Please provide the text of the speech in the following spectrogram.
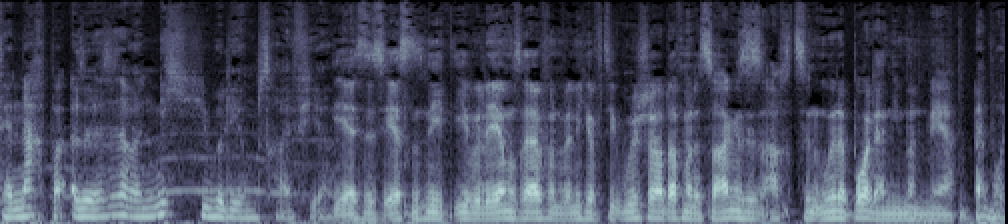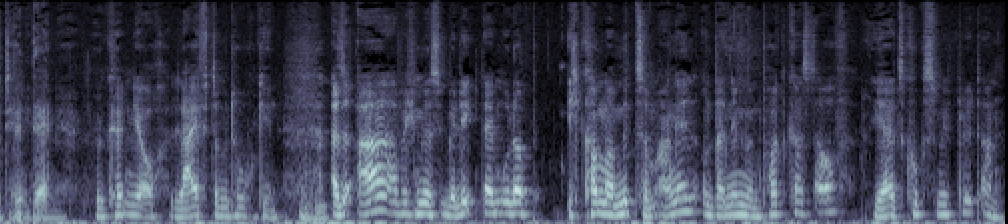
der Nachbar, also das ist aber nicht jubiläumsreif hier. Ja, es ist erstens nicht jubiläumsreif und wenn ich auf die Uhr schaue, darf man das sagen, es ist 18 Uhr, da bohrt ja niemand mehr. Er bohrt ja Bitte. mehr. Wir könnten ja auch live damit hochgehen. Also A, habe ich mir das überlegt, in deinem Urlaub, ich komme mal mit zum Angeln und dann nehmen wir einen Podcast auf. Ja, jetzt guckst du mich blöd an.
